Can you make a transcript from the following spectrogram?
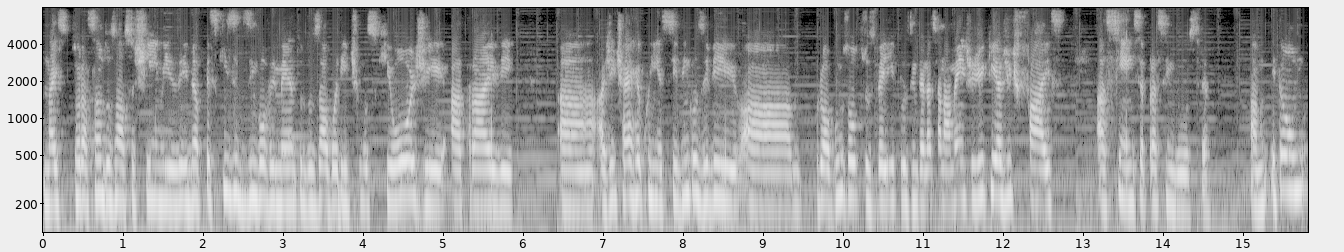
na estruturação dos nossos times e na pesquisa e desenvolvimento dos algoritmos que hoje a Thrive Uh, a gente é reconhecido, inclusive uh, por alguns outros veículos internacionalmente, de que a gente faz a ciência para essa indústria. Um, então,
